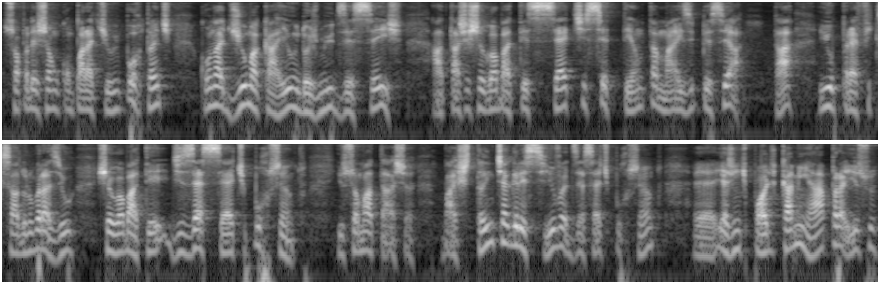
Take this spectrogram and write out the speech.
Só para deixar um comparativo importante, quando a Dilma caiu em 2016, a taxa chegou a bater 7,70 mais IPCA. Tá? E o pré-fixado no Brasil chegou a bater 17%. Isso é uma taxa bastante agressiva, 17%, é, e a gente pode caminhar para isso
